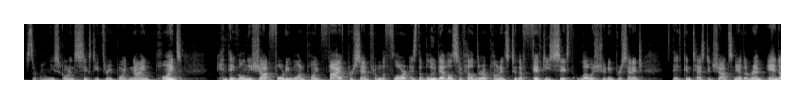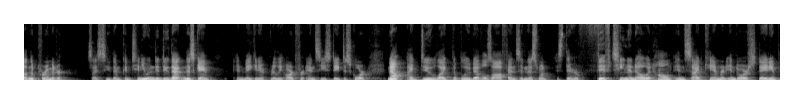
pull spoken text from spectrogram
So they're only scoring 63.9 points. And they've only shot 41.5% from the floor, as the Blue Devils have held their opponents to the 56th lowest shooting percentage They've contested shots near the rim and on the perimeter. So I see them continuing to do that in this game and making it really hard for NC State to score. Now, I do like the Blue Devils offense in this one. Is they're 15 0 at home inside Cameron Indoor Stadium.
